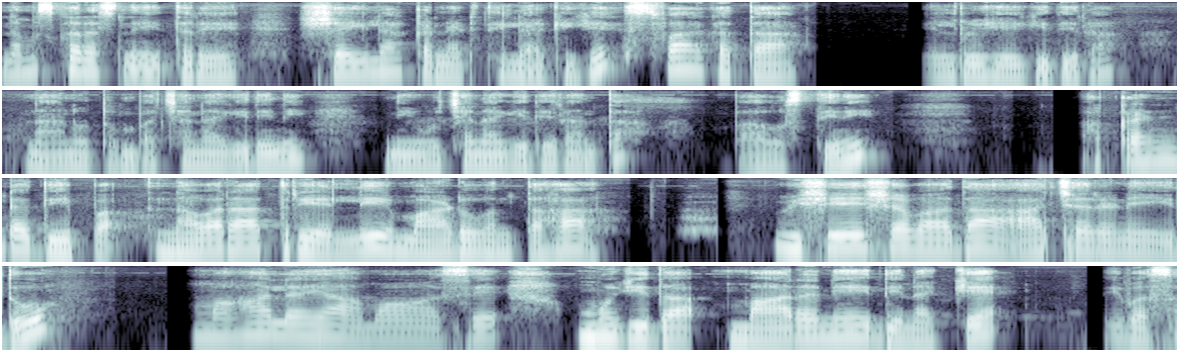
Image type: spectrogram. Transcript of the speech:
ನಮಸ್ಕಾರ ಸ್ನೇಹಿತರೆ, ಶೈಲಾ ಕನ್ನಡ ತಿಲಾಗಿಗೆ ಸ್ವಾಗತ. ಎಲ್ಲರೂ ಹೇಗಿದ್ದೀರಾ? ನಾನು ತುಂಬ ಚೆನ್ನಾಗಿದ್ದೀನಿ. ನೀವು ಚೆನ್ನಾಗಿದ್ದೀರಾ ಅಂತ ಭಾವಿಸ್ತೀನಿ. ಅಖಂಡ ದೀಪ ನವರಾತ್ರಿಯಲ್ಲಿ ಮಾಡುವಂತಹ ವಿಶೇಷವಾದ ಆಚರಣೆ ಇದು. ಮಹಾಲಯ ಅಮಾವಾಸ್ಯೆ ಮುಗಿದ ಮಾರನೇ ದಿನಕ್ಕೆ ದಿವಸ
